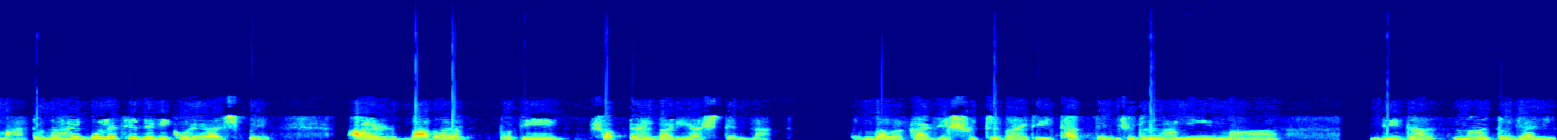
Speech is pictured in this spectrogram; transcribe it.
মা তো না হয় বলেছে দেরি করে আসবে। আর বাবা প্রতি সপ্তাহে বাড়ি আসতেন না। বাবা কাজের সূত্রে বাইরেই থাকতেন। সুতরাং আমি, মা, দিদা, মা তো জানি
